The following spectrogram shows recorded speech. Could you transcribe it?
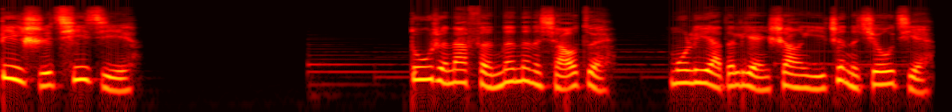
第十七集。嘟着那粉嫩嫩的小嘴。穆丽亚的脸上一阵的纠结，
